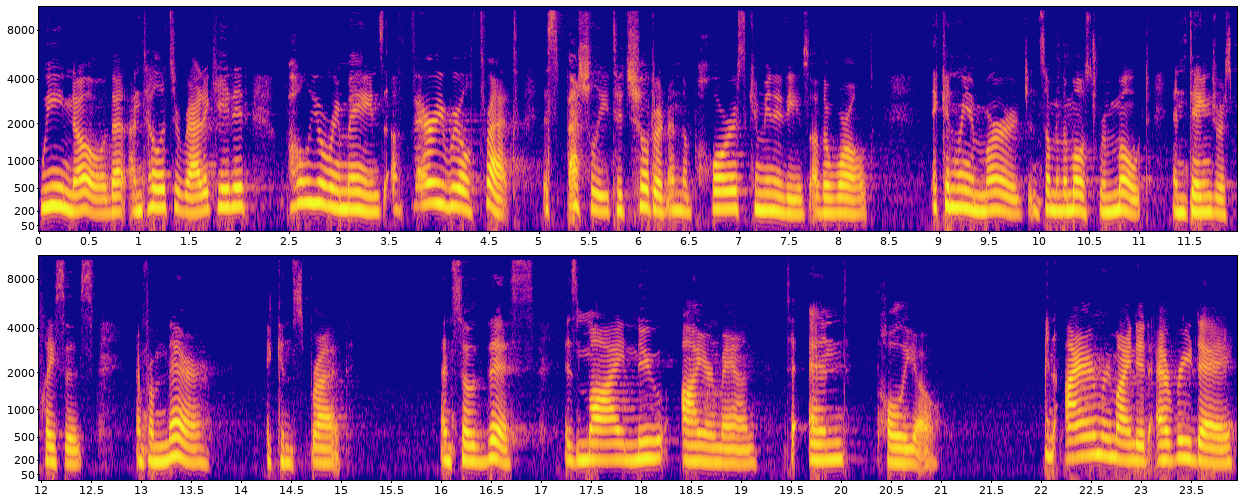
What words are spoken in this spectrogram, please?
we know that until it's eradicated, polio remains a very real threat, especially to children in the poorest communities of the world. It can reemerge in some of the most remote and dangerous places, and from there, it can spread. And so, this is my new Iron Man to end polio. And I am reminded every day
